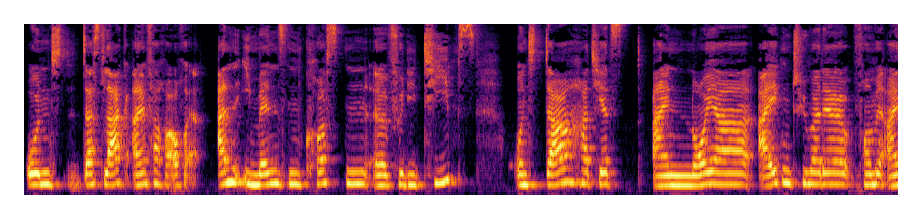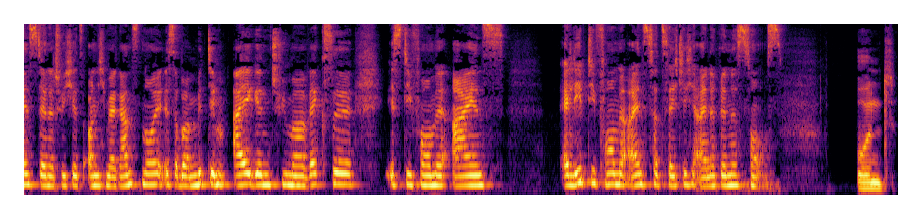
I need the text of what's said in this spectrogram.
Und das lag einfach auch an immensen Kosten äh, für die Teams. Und da hat jetzt ein neuer Eigentümer der Formel 1, der natürlich jetzt auch nicht mehr ganz neu ist, aber mit dem Eigentümerwechsel ist die Formel 1, erlebt die Formel 1 tatsächlich eine Renaissance. Und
